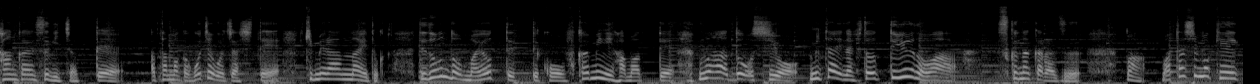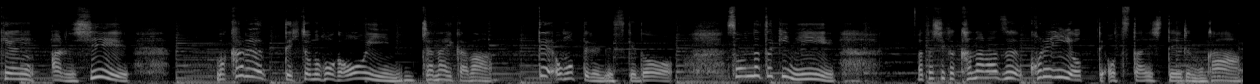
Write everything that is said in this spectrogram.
考えすぎちゃって頭がごちゃごちゃして決めらんないとか。でどんどん迷ってってこう深みにはまってうわどうしようみたいな人っていうのは少なからずまあ私も経験あるし分かるって人の方が多いんじゃないかなって思ってるんですけどそんな時に私が必ずこれいいよってお伝えしているのが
